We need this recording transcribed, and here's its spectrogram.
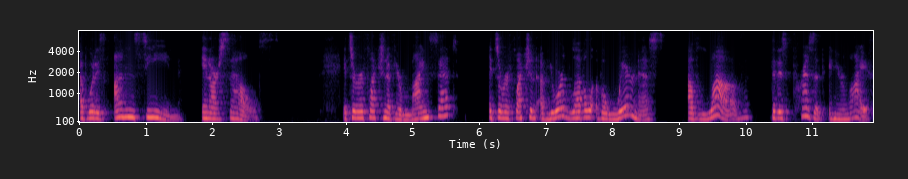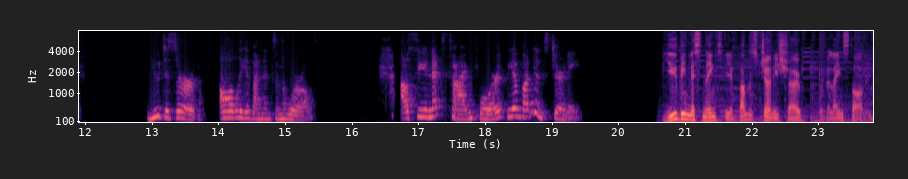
of what is unseen in ourselves. It's a reflection of your mindset. It's a reflection of your level of awareness of love that is present in your life. You deserve all the abundance in the world. I'll see you next time for the Abundance Journey. You've been listening to the Abundance Journey Show with Elaine Starling.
